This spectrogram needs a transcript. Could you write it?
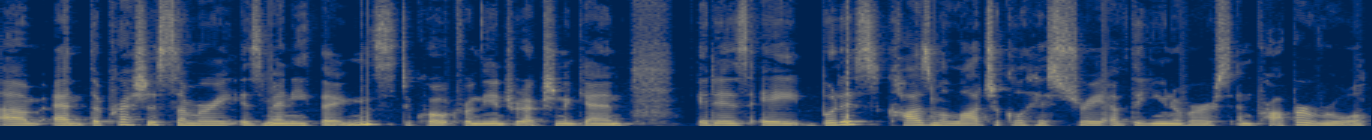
Um, and the precious summary is many things. To quote from the introduction again, it is a Buddhist cosmological history of the universe and proper rule,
